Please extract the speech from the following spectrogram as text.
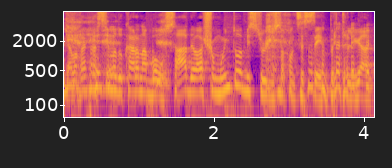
Ela vai pra cima do cara na bolsada, eu acho muito absurdo isso acontecer sempre, tá ligado?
